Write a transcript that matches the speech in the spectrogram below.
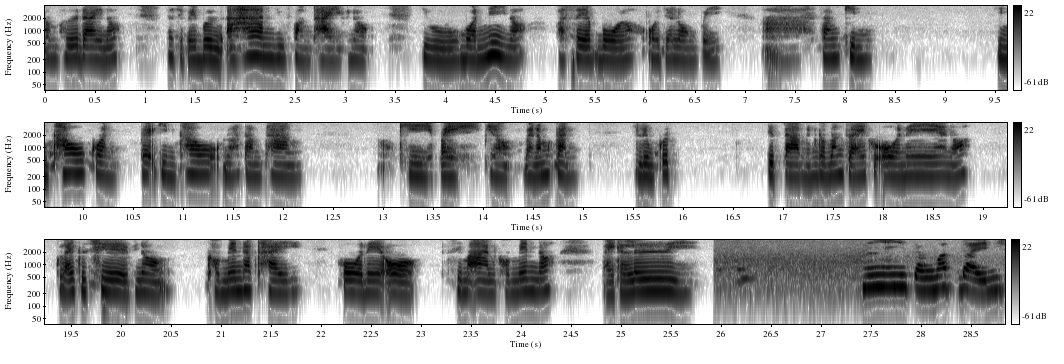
อำเภอใดเนาะแล้วจะไปเบิ่งอาหารอยู่ฝั่งไทยพี่น้องอยู่บ่อนนี้เนาะว่าแซ่บบ่เนาะโอจะลองไปอ่าสั่งกินกินข้าวก่อน แวะกินข้าวเนาะตามทาง โอเคไปพี่น้องไปน้ำกัน อย่าลืมกดติดตามเป็นกำลังใจให้ครูโอแน่เนาะกดไลค์กดแชร์พี่น้องคอมเมนต์ทักไทยครูโอแน่ออกสิมาอ่านคอมเมนต์เนาะไปกันเลย นี่จังหวัดใดนี่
